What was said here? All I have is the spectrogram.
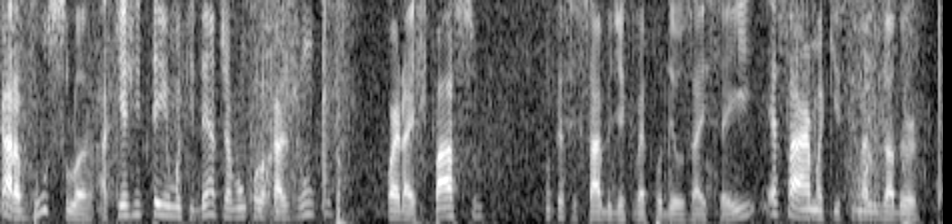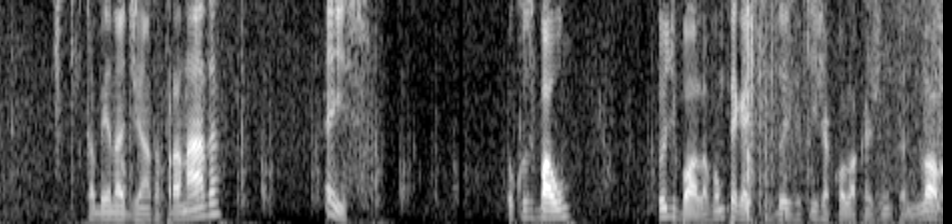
Cara, bússola. Aqui a gente tem uma aqui dentro. Já vamos colocar junto. Guardar espaço. Nunca se sabe o dia que vai poder usar isso aí. Essa arma aqui, sinalizador, também não adianta pra nada. É isso. Tô com os baús Show de bola. Vamos pegar esses dois aqui, já coloca junto ali logo.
